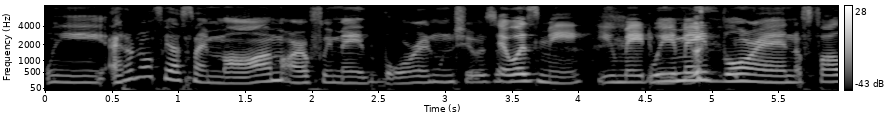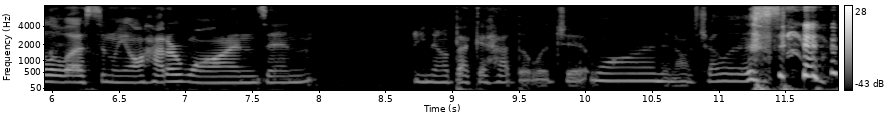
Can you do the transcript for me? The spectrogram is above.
we I don't know if we asked my mom or if we made Lauren when she was It was me. You made we me. made Lauren follow us and we all had our wands and you know Becca had the legit wand and I was jealous.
